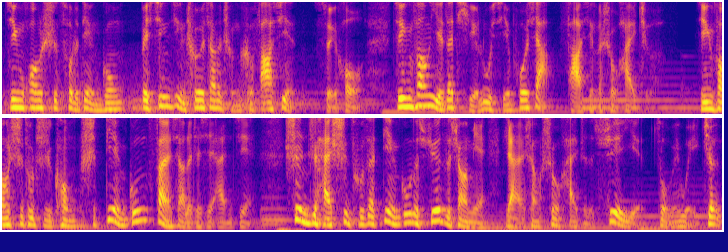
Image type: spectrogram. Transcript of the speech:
惊慌失措的电工被新进车厢的乘客发现，随后警方也在铁路斜坡下发现了受害者。警方试图指控是电工犯下了这些案件，甚至还试图在电工的靴子上面染上受害者的血液作为伪证，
